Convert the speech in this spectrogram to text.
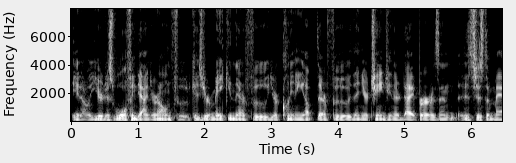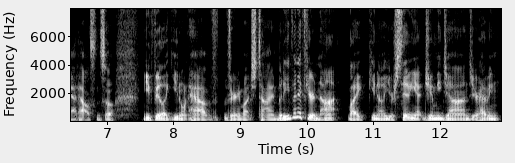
you know you're just wolfing down your own food because you're making their food you're cleaning up their food then you're changing their diapers and it's just a madhouse. And so you feel like you don't have very much time. But even if you're not like you know you're sitting at jimmy john's you're having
